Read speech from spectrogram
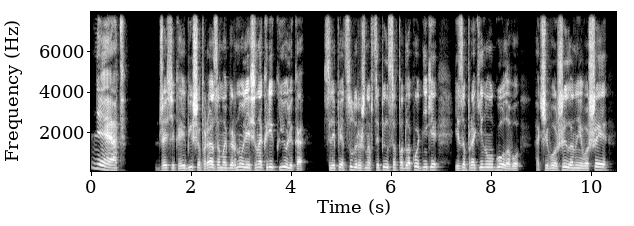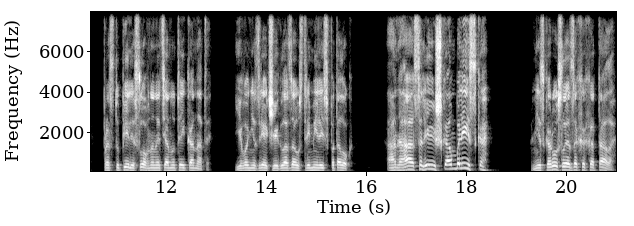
«Нет!» Джессика и Бишоп разом обернулись на крик Юлика. Слепец судорожно вцепился в подлокотники и запрокинул голову, отчего жилы на его шее проступили словно натянутые канаты. Его незрячие глаза устремились в потолок. «Она слишком близко!» Низкорослая захохотала.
